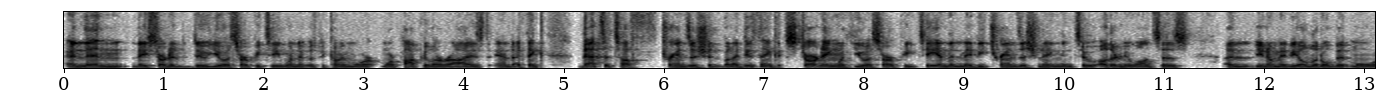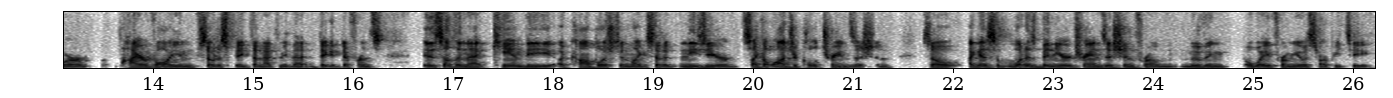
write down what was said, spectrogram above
and then they started to do USRPT when it was becoming more more popularized. And I think that's a tough transition. But I do think starting with USRPT and then maybe transitioning into other nuances and you know maybe a little bit more higher volume, so to speak, doesn't have to be that big a difference is something that can be accomplished and like i said an easier psychological transition so i guess what has been your transition from moving away from usrpt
